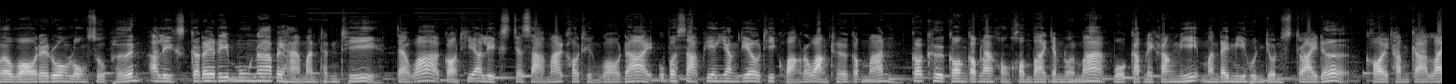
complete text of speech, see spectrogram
เมื่อวอลได้ร่วงลงสู่พื้น อลิกซ์ก็ได้รีบมุ่งหน้าไปหามันทันที แต่ว่าก่อนที่อลิกซ์จะสามารถเข้าถึงวอลได้ อุปสรรคเพียงอย่างเดียวที่ขวางระหว่างเธอกับมัน ก็คือกองกำลังของคอมไบจำนวนมาก บวกกับในครั้งนี้มันได้มีหุ่นยนต์สไตรเดอร์คอยทำการไล่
